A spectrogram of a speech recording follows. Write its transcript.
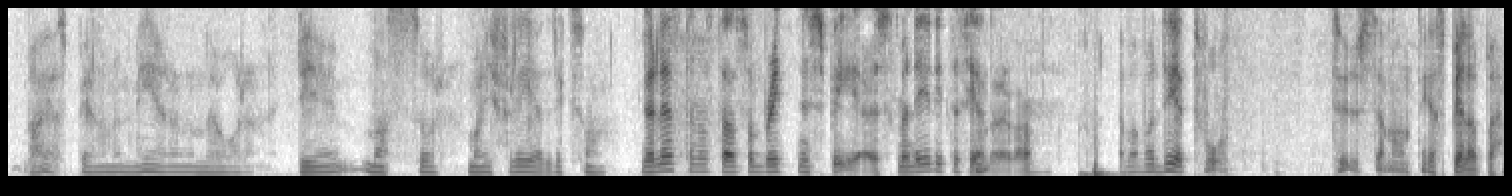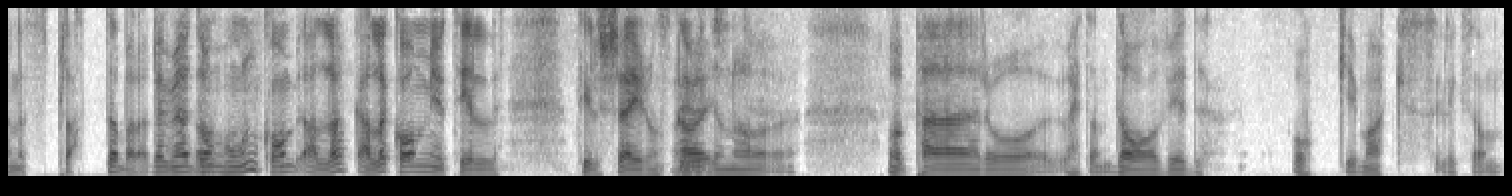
vad jag spelat med mer än de där åren. Det är massor. Marie Fredriksson. Jag läste någonstans om Britney Spears. Men det är lite senare va? Ja, vad var det? 2000 någonting. Jag spelade på hennes platta bara. De, ja. de, hon kom, alla, alla kom ju till, till Cheiron-studion. Ja, och, och Per och vad heter han, David och Max liksom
